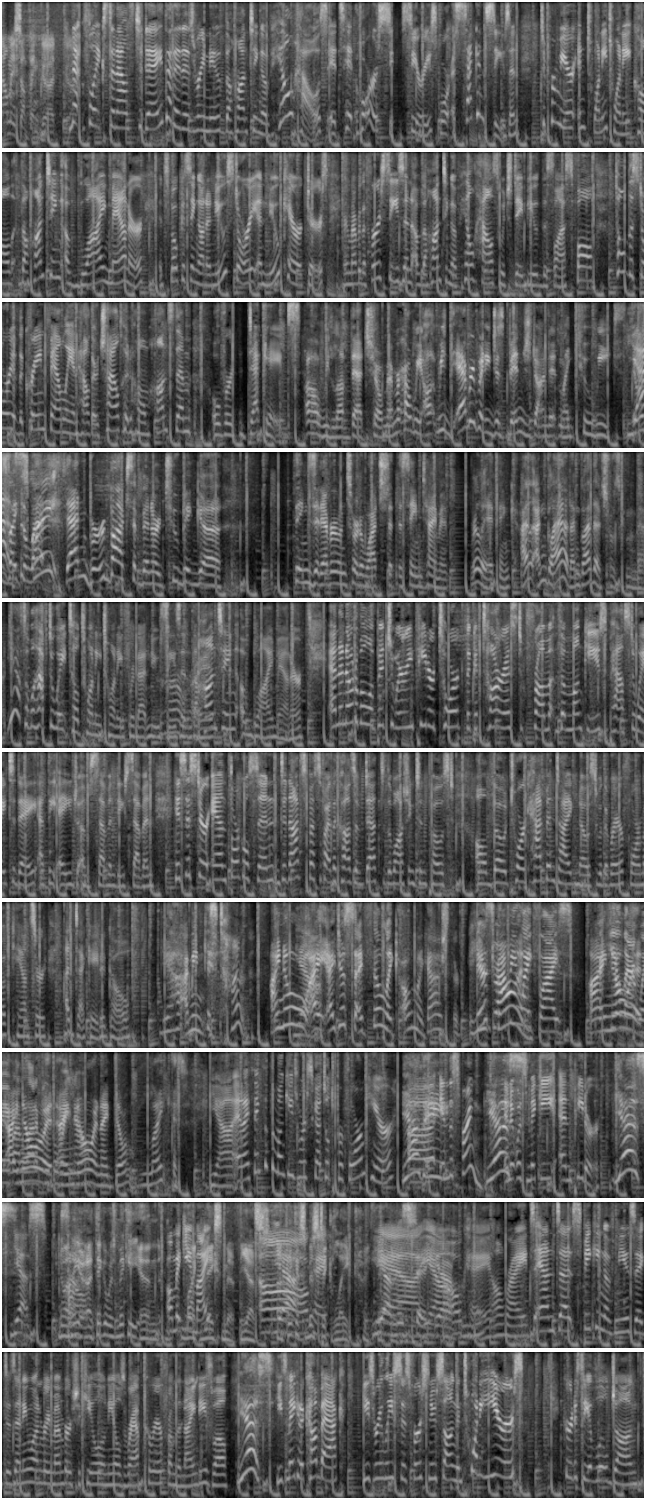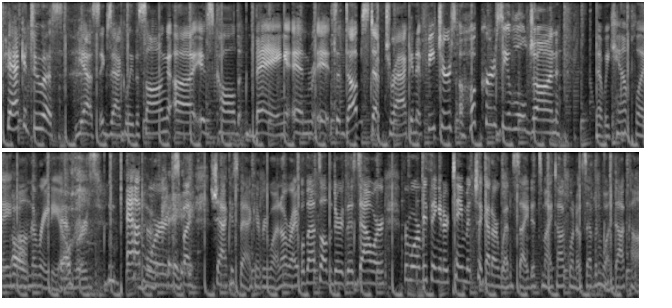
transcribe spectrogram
Tell me something good. Netflix announced today that it has renewed The Haunting of Hill House, its hit horror se- series, for a second season to premiere in 2020 called The Haunting of Bly Manor. It's focusing on a new story and new characters. And remember, the first season of The Haunting of Hill House, which debuted this last fall, told the story of the Crane family and how their childhood home haunts them over decades. Oh, we loved that show. Remember how we all we everybody just binged on it in like two weeks. Yes, it was like the it's la- great. That and Bird Box have been our two big uh, things that everyone sort of watched at the same time. And really, I think I, I'm glad. I'm glad that show's coming back. Yeah, so we'll have to wait till 2020 for that new season, The. Haunting of Bly Manor. And a notable obituary Peter Tork, the guitarist from The Monkees, passed away today at the age of 77. His sister, Ann Thorkelson, did not specify the cause of death to the Washington Post, although Tork had been diagnosed with a rare form of cancer a decade ago. Yeah, I mean, It's ton. I know. Yeah. I, I just I feel like oh my gosh, they're They're dropping gone. like flies. I, feel know that it. way about I a know lot of it. people I know, now. and I don't like it. Yeah, and I think that the Monkees were scheduled to perform here Yeah, uh, they- in the spring. Yes. And it was Mickey and Peter. Yes. Yes. No, I think, I think it was Mickey and Oh, Mickey and Mike? Nesmith. Yes, Oh, I think it's okay. Mystic Lake. I think. Yeah, Mystic, yeah, yeah. Okay, all right. And uh, speaking of music, does anyone remember Shaquille O'Neal's rap career from the 90s? Well, Yes. he's making a comeback. He's released his first new song in 20 years, courtesy of Lil Jon. Jack it to us. Yes, exactly. The song uh, is called Bang, and it's a dubstep track, and it features a hook courtesy of Lil Jon that we can't play on the radio. Oh, Bad words. Bad words, Okay. but Shaq is back, everyone. All right, well, that's all the dirt this hour. For more everything entertainment, check out our website. It's mytalk1071.com.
